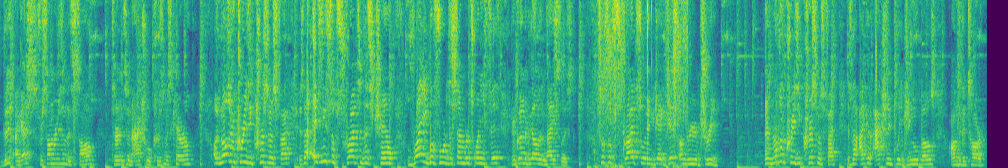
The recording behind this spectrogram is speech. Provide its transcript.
This, I guess for some reason this song turned into an actual Christmas carol. Another crazy Christmas fact is that if you subscribe to this channel right before December 25th, you're going to be on the nice list. So subscribe so you get gifts under your tree. And another crazy Christmas fact is that I could actually play Jingle Bells on the guitar.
